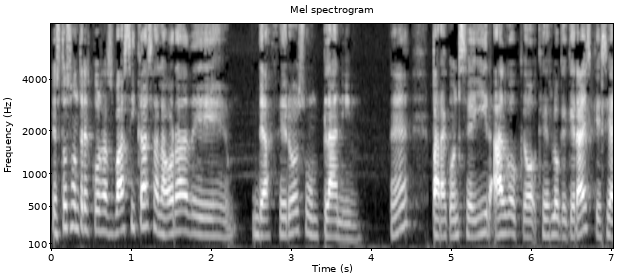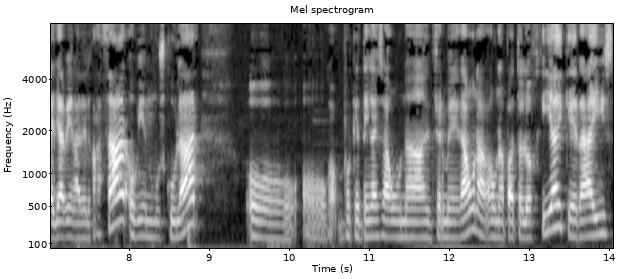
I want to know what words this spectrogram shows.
Estos son tres cosas básicas a la hora de, de haceros un planning, ¿eh? Para conseguir algo que, es lo que queráis, que sea ya bien adelgazar o bien muscular o, o porque tengáis alguna enfermedad, una, una patología y queráis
